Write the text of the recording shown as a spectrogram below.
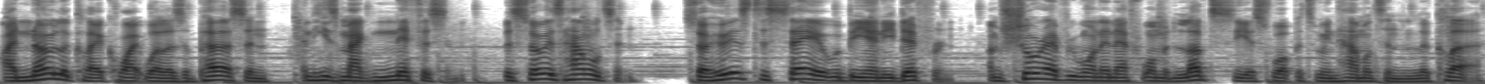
I know Leclerc quite well as a person, and he's magnificent, but so is Hamilton. So who is to say it would be any different? I'm sure everyone in F1 would love to see a swap between Hamilton and Leclerc.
